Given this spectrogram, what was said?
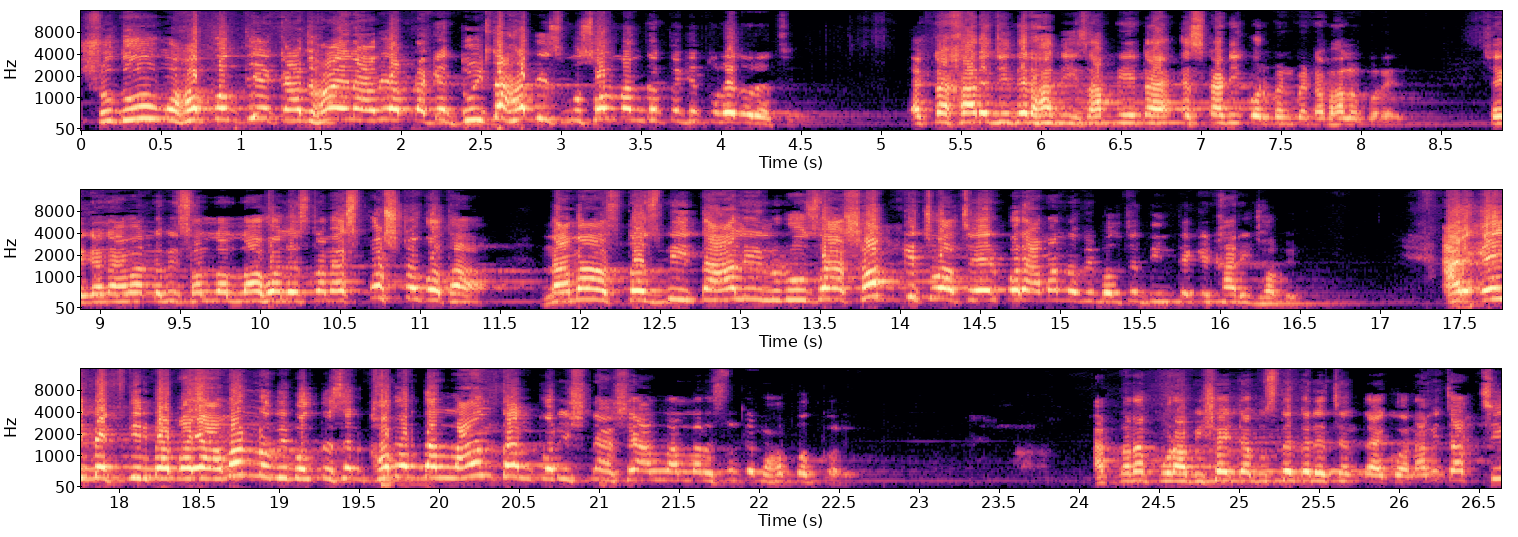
শুধু মহব্বত দিয়ে কাজ হয় না, আমি আপনাকে দুইটা হাদিস মুসলমানদের থেকে তুলে ধরেছি। একটা খারেজিদের হাদিস, আপনি এটা স্টাডি করবেন বেটা ভালো করে। সেখানে আমার নবী সাল্লাল্লাহু আলাইহি ইসলাম স্পষ্ট কথা, নামাজ তসবি তাহলিল রোজা সবকিছু আছে, এরপরে আমার নবী বলছে দিন থেকে খারিজ হবে। আর এই ব্যক্তির ব্যাপারে আমার নবী বলতেছেন, খবরদার লান তান করিস না, সে আল্লাহ আল্লাহ রসুলকে মহব্বত করে। আপনারা পুরা বিষয়টা বুঝতে পেরেছেন তো এখন। আমি চাচ্ছি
